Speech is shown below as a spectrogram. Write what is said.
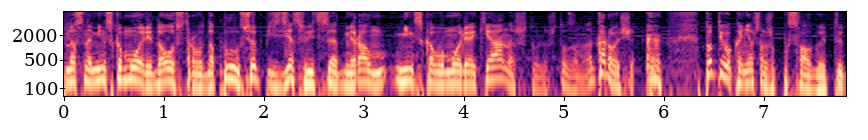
у нас на Минском море до острова доплыл, все, пиздец, вице-адмирал Минского моря-океана, что ли, что за... Ну, короче, тот его, конечно же, послал, говорит, ты,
